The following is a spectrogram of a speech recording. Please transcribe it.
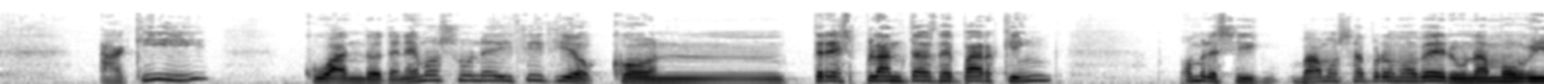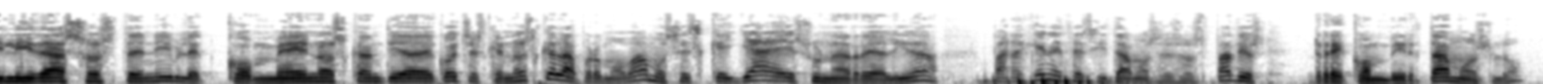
Aquí, cuando tenemos un edificio con tres plantas de parking, hombre, si vamos a promover una movilidad sostenible con menos cantidad de coches, que no es que la promovamos, es que ya es una realidad, ¿para qué necesitamos esos espacios? Reconvirtámoslo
